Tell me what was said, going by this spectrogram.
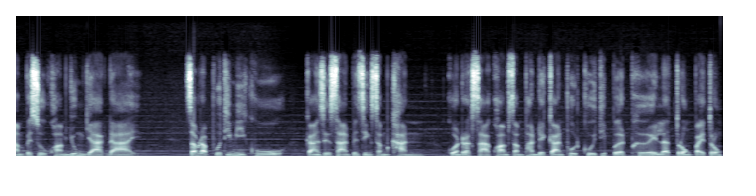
นำไปสู่ความยุ่งยากได้ สำหรับผู้ที่มีคู่ การสื่อสารเป็นสิ่งสำคัญ ควรรักษาความสัมพันธ์ด้วยการพูดคุยที่เปิดเผยและตรงไปตรง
